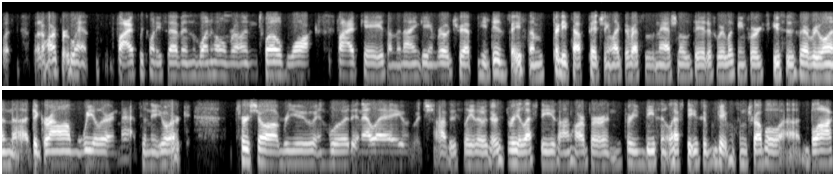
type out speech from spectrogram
but but Harper went five for 27, one home run, 12 walks, five Ks on the nine-game road trip. He did face some pretty tough pitching, like the rest of the Nationals did. If we're looking for excuses for everyone, uh, Degrom, Wheeler, and Matz in New York. Kershaw, Ryu, and Wood in LA, which obviously those are three lefties on Harper and three decent lefties who gave him some trouble. Uh, Blach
